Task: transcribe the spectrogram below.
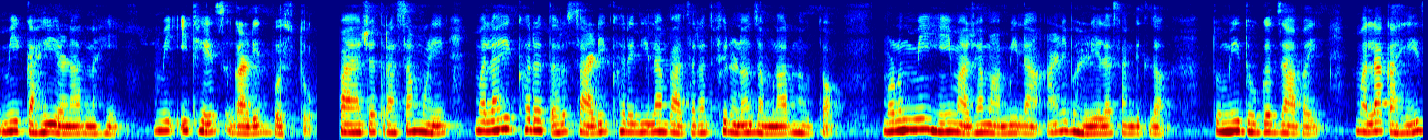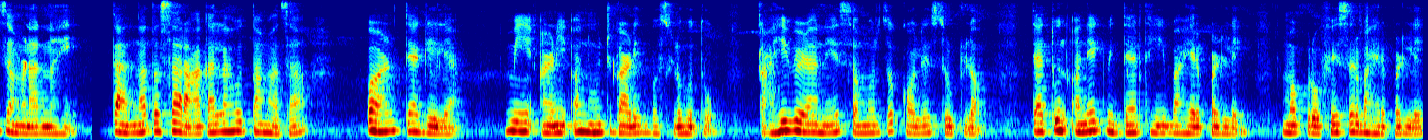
मी काही येणार नाही. मी इथेच गाडीत बसतो. पायाच्या त्रासामुळे मलाही खरं तर साडी खरेदीला बाजारात फिरणं जमणार नव्हतं. म्हणून मीही माझ्या मामीला आणि बहिणीला सांगितलं तुम्ही दोघं जा बाई. मला काही जमणार नाही. त्यांना तसा राग आला होता माझा पण त्या गेल्या. मी आणि अनुज गाडीत बसलो होतो. काही वेळाने समोरचं कॉलेज सुटलं. त्यातून अनेक विद्यार्थी बाहेर पडले. मग प्रोफेसर बाहेर पडले.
